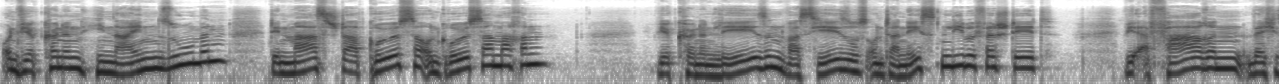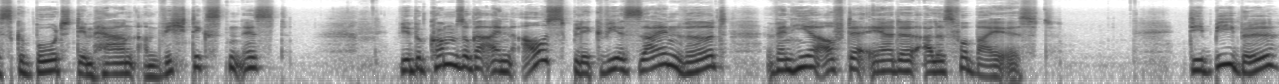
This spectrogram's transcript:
Und wir können hineinzoomen, den Maßstab größer und größer machen. Wir können lesen, was Jesus unter Nächstenliebe versteht. Wir erfahren, welches Gebot dem Herrn am wichtigsten ist. Wir bekommen sogar einen Ausblick, wie es sein wird, wenn hier auf der Erde alles vorbei ist. Die Bibel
